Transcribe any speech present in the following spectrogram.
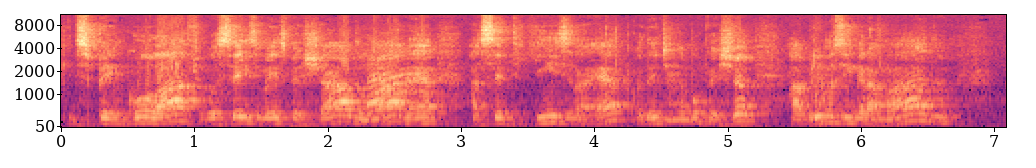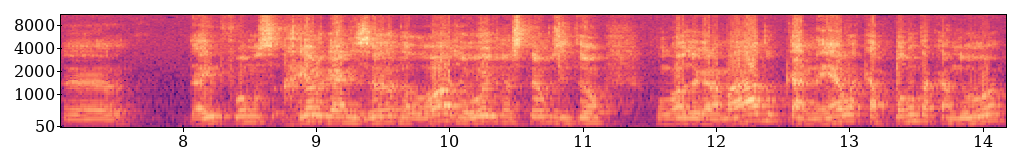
que despencou lá, ficou seis meses fechado lá, né, a 115 na época, a gente acabou fechando, abrimos em Gramado, uh, daí fomos reorganizando a loja, hoje nós estamos então com loja Gramado, Canela, Capão da Canoa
